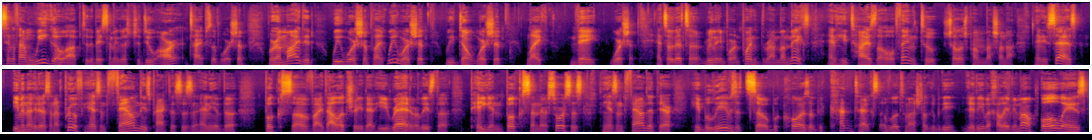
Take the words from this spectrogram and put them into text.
single time we go up to the Beis Hamikdash to do our types of worship, we're reminded we worship like we worship, we don't worship like they worship. And so that's a really important point that the Rambam makes, and he ties the whole thing to Shalosh Pam Bashana. And he says, even though he doesn't have proof, he hasn't found these practices in any of the books of idolatry that he read, or at least the pagan books and their sources. He hasn't found it there. He believes it's so because of the context of Lotamash Gadiba always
